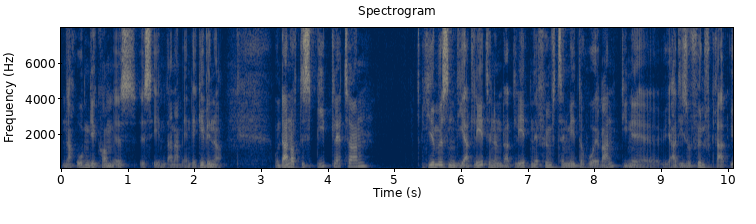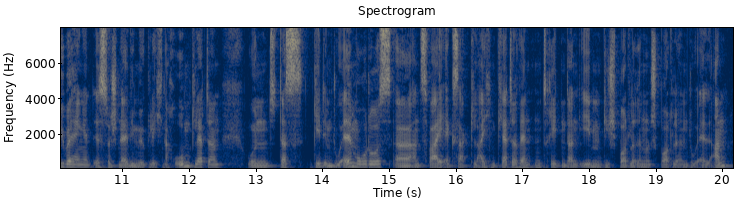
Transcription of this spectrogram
nach oben gekommen ist, ist eben dann am Ende Gewinner. Und dann noch das Speedklettern. Hier müssen die Athletinnen und Athleten eine 15 Meter hohe Wand, die, eine, ja, die so 5 Grad überhängend ist, so schnell wie möglich nach oben klettern. Und das geht im Duellmodus. Äh, an zwei exakt gleichen Kletterwänden treten dann eben die Sportlerinnen und Sportler im Duell an.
